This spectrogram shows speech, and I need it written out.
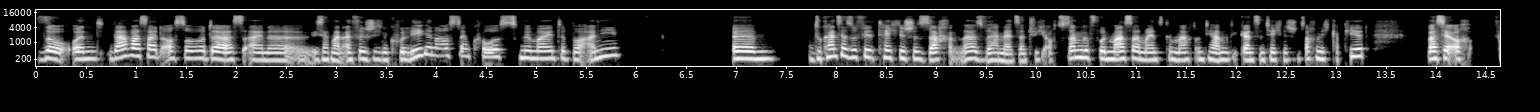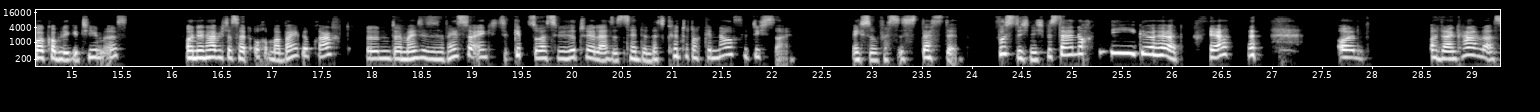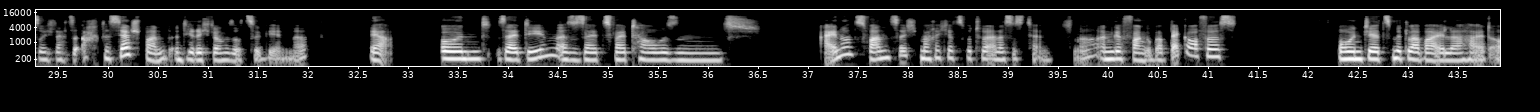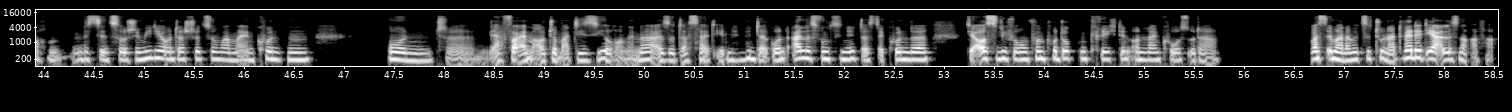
so, und da war es halt auch so, dass eine, ich sag mal in Anführungsstrichen, Kollegin aus dem Kurs zu mir meinte, boah, Anni, ähm, du kannst ja so viele technische Sachen, ne? Also wir haben jetzt natürlich auch zusammengefunden, Masterminds gemacht und die haben die ganzen technischen Sachen nicht kapiert, was ja auch vollkommen legitim ist. Und dann habe ich das halt auch immer beigebracht. Und dann meinte sie, weißt du eigentlich, es gibt sowas wie virtuelle Assistentin, das könnte doch genau für dich sein. Ich so, was ist das denn? Wusste ich nicht, bis dahin noch nie gehört. Ja. Und, und dann kam das so. Ich dachte so, ach, das ist sehr spannend, in die Richtung so zu gehen. Ne? Ja. Und seitdem, also seit 2021, 2021 mache ich jetzt virtuelle Assistenz. Ne? Angefangen über Backoffice und jetzt mittlerweile halt auch ein bisschen Social Media Unterstützung bei meinen Kunden und äh, ja, vor allem Automatisierungen. Ne? Also, dass halt eben im Hintergrund alles funktioniert, dass der Kunde die Auslieferung von Produkten kriegt, den Online-Kurs oder was immer damit zu tun hat. Werdet ihr alles noch erfahren.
